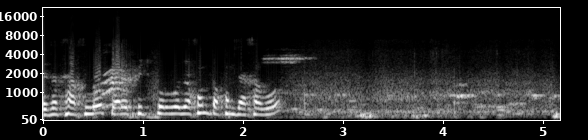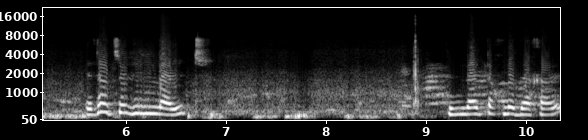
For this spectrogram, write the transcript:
এটা থাকল, পরে ফিট করব যখন, তখন দেখাবো। এটা হচ্ছে রিং লাইট রিং লাইটটা খুলে দেখায়।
